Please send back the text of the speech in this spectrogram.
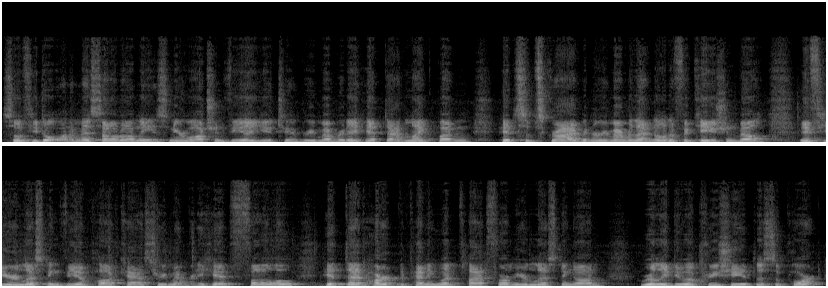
So if you don't want to miss out on these and you're watching via YouTube, remember to hit that like button, hit subscribe, and remember that notification bell. If you're listening via podcast, remember to hit follow, hit that heart depending what platform you're listening on. Really do appreciate the support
